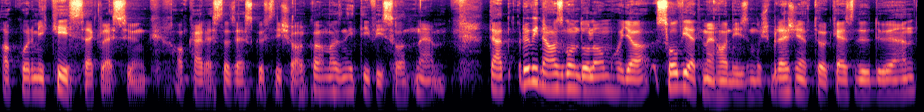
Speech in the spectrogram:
akkor mi készek leszünk akár ezt az eszközt is alkalmazni, ti viszont nem. Tehát röviden azt gondolom, hogy a szovjet mechanizmus Brezsnyevtől kezdődően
